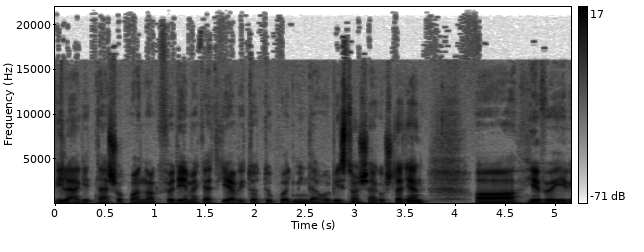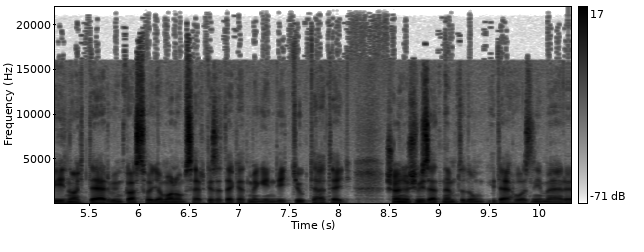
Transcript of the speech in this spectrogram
világítások vannak, födémeket kiavítottuk, hogy mindenhol biztonságos legyen. A jövő évi nagy tervünk az, hogy a malomszerkezeteket megindítjuk, tehát egy sajnos vizet nem tudunk idehozni, mert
